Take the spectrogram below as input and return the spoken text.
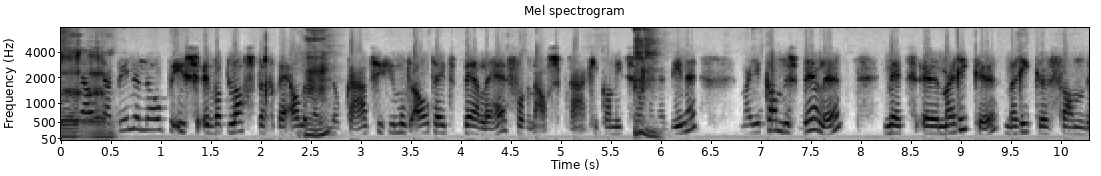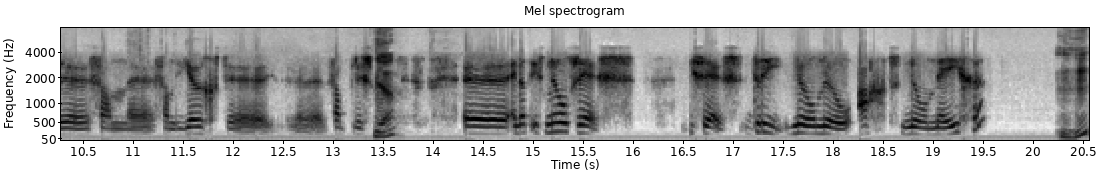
eh, nou, eh, naar binnen lopen is eh, wat lastig bij allebei locaties. Je moet altijd bellen hè, voor een afspraak. Je kan niet zomaar naar binnen. Maar je kan dus bellen met eh Marieke. Marieke van de, van, eh, van de jeugd eh, eh, van Pluspunt. ja? Eh, en dat is 06 6 300 809. Mhm.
